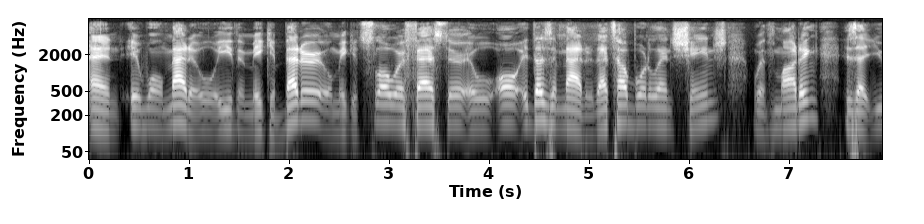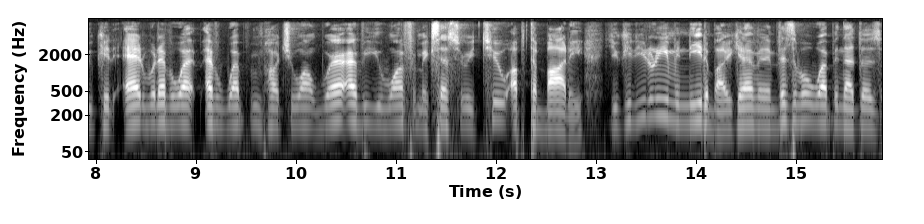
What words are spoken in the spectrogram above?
and it won't matter. It will either make it better, it will make it slower, faster. It will all. It doesn't matter. That's how Borderlands changed with modding. Is that you could add whatever whatever weapon part you want wherever you want from accessory two up to body. You could. You don't even need a body. You can have an invisible weapon that does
